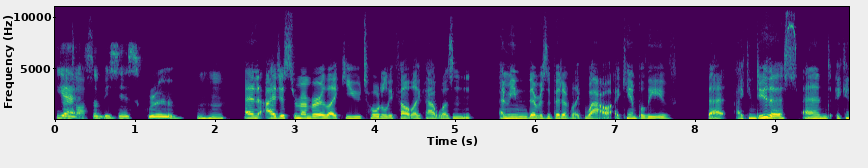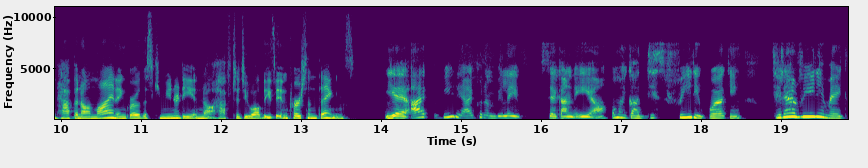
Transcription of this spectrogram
Yeah, awesome. so business grew. Mm-hmm. And I just remember like you totally felt like that wasn't, I mean, there was a bit of like, wow, I can't believe that I can do this and it can happen online and grow this community and not have to do all these in person things. Yeah, I really, I couldn't believe second year. Oh my God, this really working. Did I really make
